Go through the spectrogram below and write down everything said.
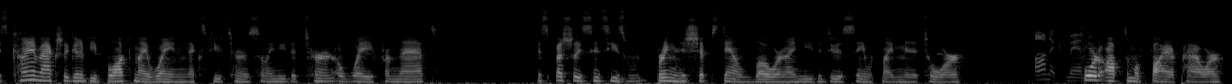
It's kind of actually going to be blocking my way in the next few turns, so I need to turn away from that. Especially since he's bringing his ships down lower, and I need to do the same with my Minotaur. On it, Commander. For optimal firepower.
